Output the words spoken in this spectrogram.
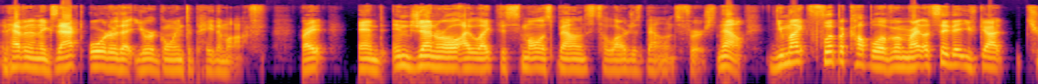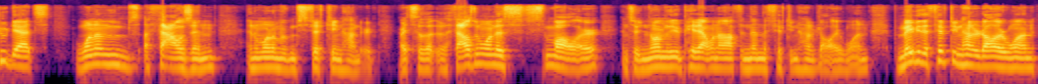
and having an exact order that you're going to pay them off, right? And in general, I like the smallest balance to largest balance first. Now, you might flip a couple of them, right? Let's say that you've got two debts, one of them's a thousand and one of them's fifteen hundred, right? So the, thousand one is smaller, and so normally you pay that one off, and then the fifteen hundred dollar one. But maybe the fifteen hundred dollar one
